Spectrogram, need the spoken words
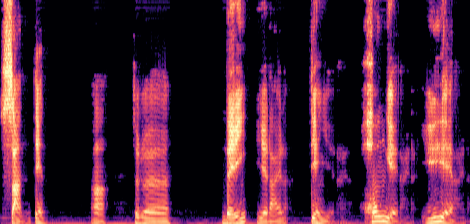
闪电啊，这个雷也来了。电也来了，风也来了，雨也来了，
